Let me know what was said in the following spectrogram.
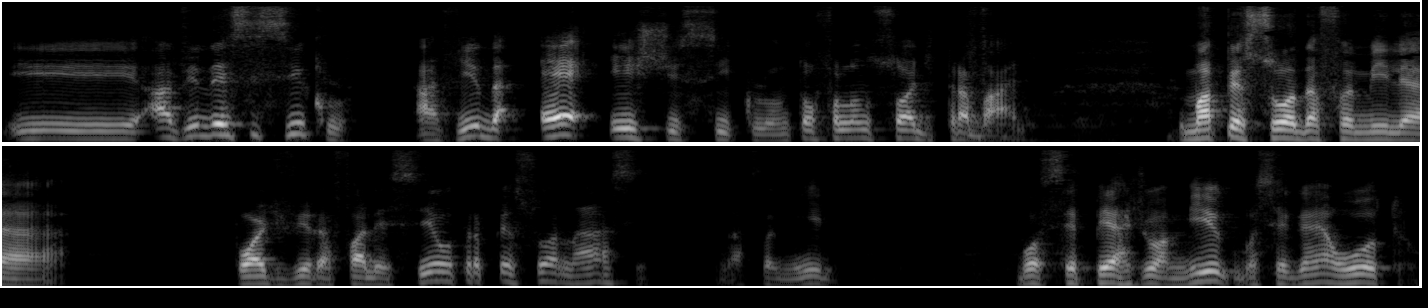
E a vida é esse ciclo. A vida é este ciclo. Não estou falando só de trabalho. Uma pessoa da família pode vir a falecer, outra pessoa nasce na família. Você perde um amigo, você ganha outro.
